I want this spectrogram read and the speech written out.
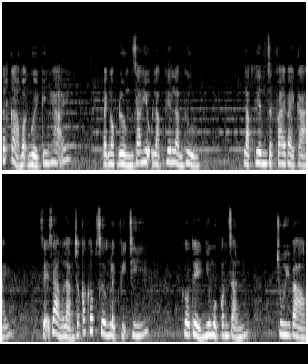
Tất cả mọi người kinh hãi. Bạch Ngọc Đường ra hiệu Lạc Thiên làm thử. Lạc Thiên giật vai vài cái, dễ dàng làm cho các khớp xương lệch vị trí cơ thể như một con rắn, chui vào.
